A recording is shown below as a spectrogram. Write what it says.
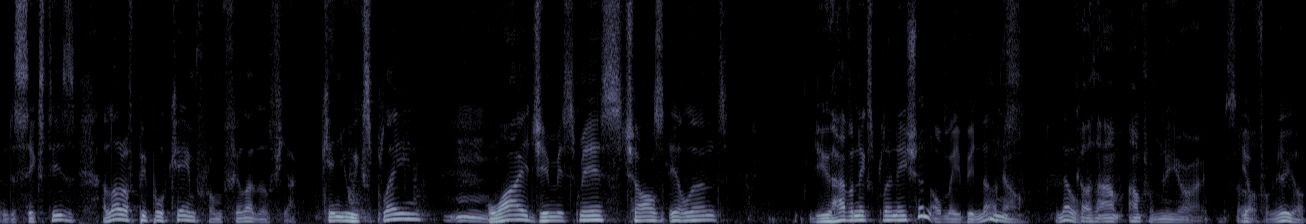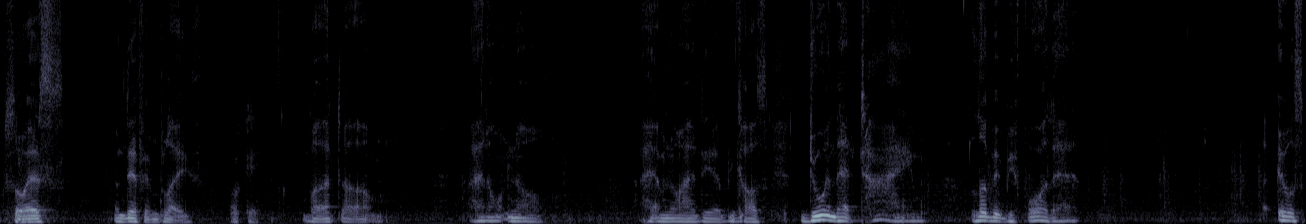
in the 60s, a lot of people came from Philadelphia. Can you explain Mm. why Jimmy Smith, Charles Earland? Do you have an explanation, or maybe not? No, No. because I'm I'm from New York, so You're from New York, so it's a different place. okay. But um, I don't know. I have no idea because during that time, a little bit before that, it was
